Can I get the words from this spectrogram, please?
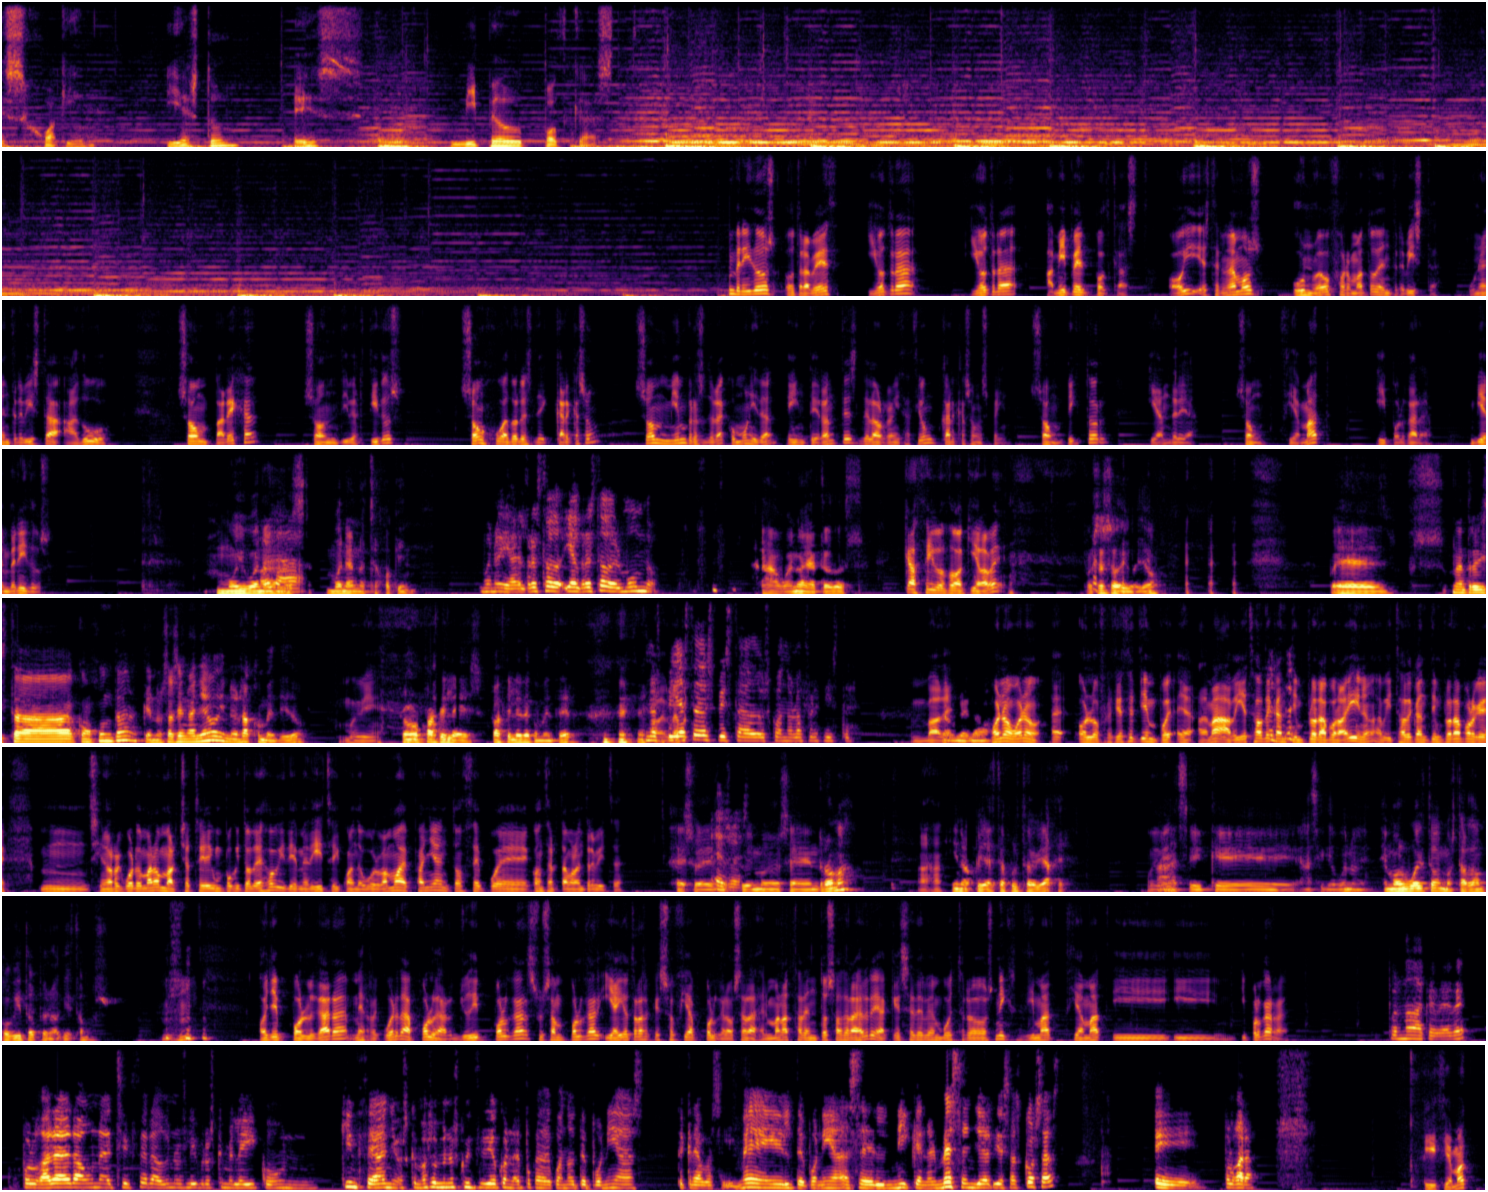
Es Joaquín y esto es Mipel Podcast. Bienvenidos otra vez y otra y otra a Mipel Podcast. Hoy estrenamos un nuevo formato de entrevista, una entrevista a dúo. Son pareja, son divertidos, son jugadores de Carcassonne, son miembros de la comunidad e integrantes de la organización Carcassonne Spain. Son Víctor y Andrea. Son Ciamat y Polgara. Bienvenidos. Muy buenas, buenas noches, Joaquín. Bueno, y al resto, y al resto del mundo. Ah, bueno, y a todos. ¿Qué hacéis los dos aquí a la vez? Pues eso digo yo. Pues, pues, una entrevista conjunta que nos has engañado y nos has convencido. Muy bien. Somos fáciles, fáciles de convencer. Nos pillaste despistados cuando lo ofreciste. Vale. No. Bueno, bueno, eh, os lo ofrecí hace tiempo. eh. Además, habéis estado de cantimplora por ahí, ¿no? Habéis estado de cantimplora porque, mm, si no recuerdo mal, os marchasteis un poquito lejos y me dijisteis, cuando volvamos a España, entonces pues concertamos la entrevista. Eso es, Eso es. estuvimos en Roma Ajá, y nos pillaste justo de viaje. Muy bien. Así que, así que bueno, hemos vuelto, hemos tardado un poquito, pero aquí estamos. Oye, Polgara me recuerda a Polgar, Judith Polgar, Susan Polgar y hay otra que es Sofía Polgar, o sea, las hermanas talentosas de la ajedrez. ¿A qué se deben vuestros nicks? Ciamat, Ciamat y, y, y Polgarra. Pues nada que ver, ¿eh? Polgara era una hechicera de unos libros que me leí con 15 años, que más o menos coincidió con la época de cuando te ponías, te creabas el email, te ponías el nick en el Messenger y esas cosas. Eh, Polgara. ¿Y Ciamat?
